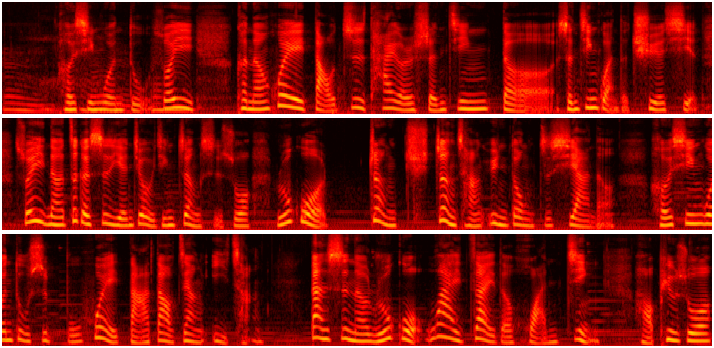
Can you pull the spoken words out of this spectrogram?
嗯，核心温度，所以可能会导致胎儿神经的神经管的缺陷。所以呢，这个是研究已经证实说，如果正正常运动之下呢，核心温度是不会达到这样异常。但是呢，如果外在的环境好，譬如说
